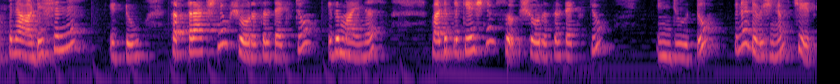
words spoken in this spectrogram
അപ്പം ഞാൻ അഡിഷന് ഇട്ടു. സബ്ട്രാക്ഷനും ഷോ റിസൾട്ട് ടെക്സ്റ്റും ഇത് മൈനസ് മൾട്ടിപ്ലിക്കേഷനും show result X two into two പിന്നെ ഡിവിഷനും ചെയ്തു.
